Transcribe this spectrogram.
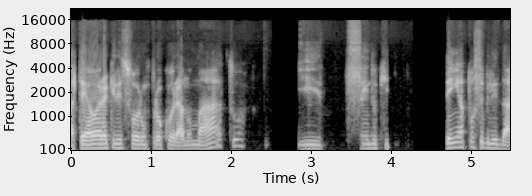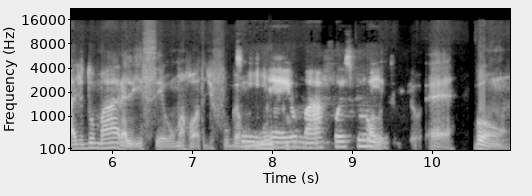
Até a hora que eles foram procurar no mato. E sendo que tem a possibilidade do mar ali ser uma rota de fuga Sim, muito. É, e o mar foi excluído. É. Bom.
